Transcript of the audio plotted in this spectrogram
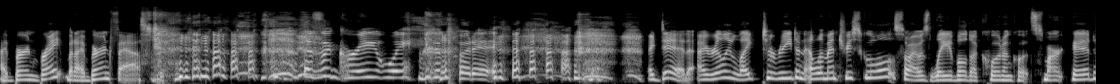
I burn bright, but I burn fast. That's a great way to put it. I did. I really liked to read in elementary school, so I was labeled a quote unquote smart kid.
